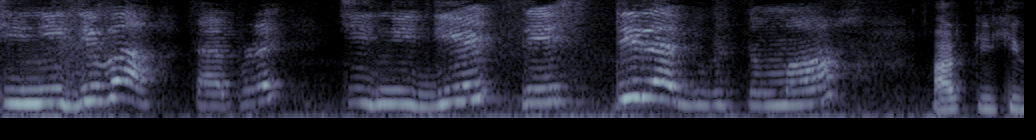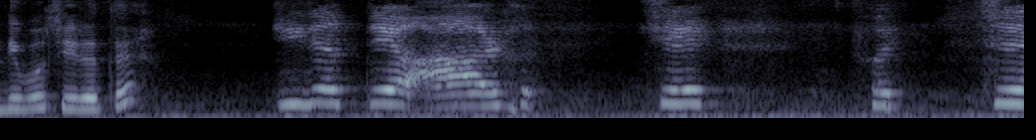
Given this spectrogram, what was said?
চিনি দিবা? তারপরে চিনি দিয়ে টেস্টি লাগবে তোমার আর কি কি দিব চিড়েতে চিড়েতে আর হচ্ছে হচ্ছে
